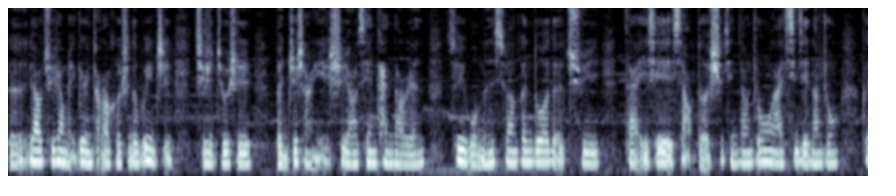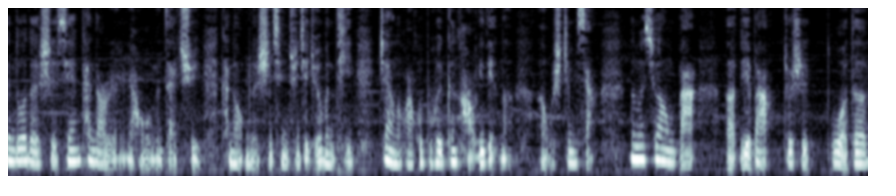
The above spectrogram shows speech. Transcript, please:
呃，要去让每个人找到合适的位置，其实就是本质上也是要先看到人。所以我们希望更多的去在一些小的事情当中啊，细节当中，更多的是先看到人，然后我们再去看到我们的事情去解决问题。这样的话会不会更好一点呢？啊，我是这么想。那么希望把呃，也把就是我的。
